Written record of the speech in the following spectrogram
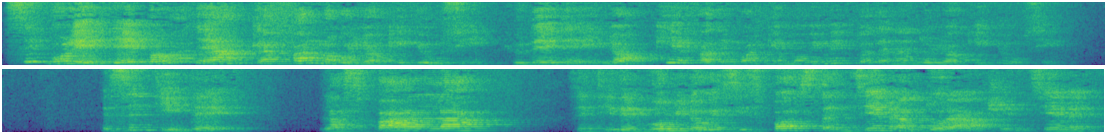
Se volete provate anche a farlo con gli occhi chiusi, chiudete gli occhi e fate qualche movimento tenendo gli occhi chiusi e sentite la spalla, sentite il gomito che si sposta insieme al torace, insieme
